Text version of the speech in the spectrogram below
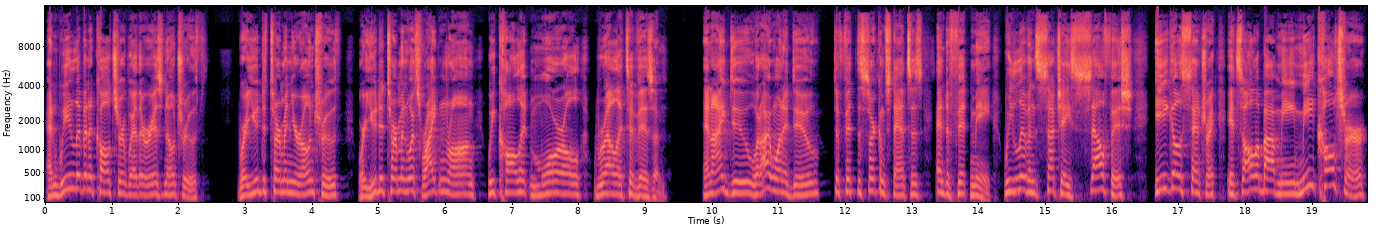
And we live in a culture where there is no truth, where you determine your own truth, where you determine what's right and wrong. We call it moral relativism. And I do what I want to do to fit the circumstances and to fit me. We live in such a selfish, egocentric, it's all about me, me culture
